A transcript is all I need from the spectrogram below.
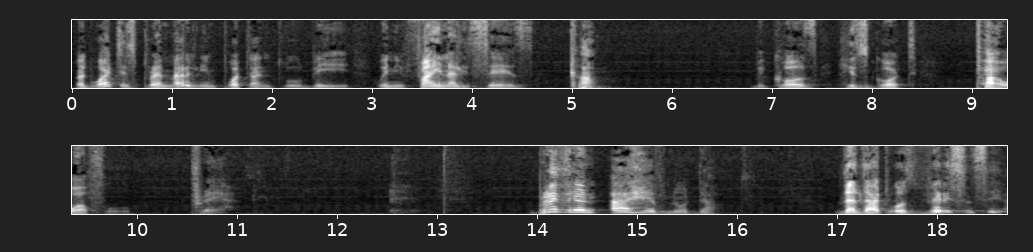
but what is primarily important will be when he finally says, Come. Because he's got powerful prayer. Brethren, I have no doubt that that was very sincere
